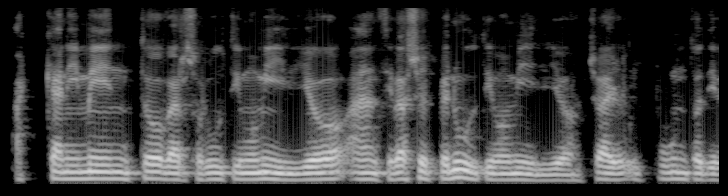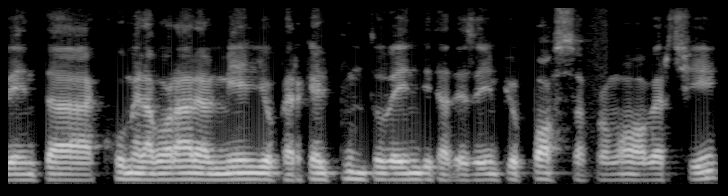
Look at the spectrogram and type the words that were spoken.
accanimento verso l'ultimo miglio, anzi verso il penultimo miglio, cioè il, il, punto diventa come lavorare al meglio perché il punto vendita, ad esempio, possa promuoverci,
